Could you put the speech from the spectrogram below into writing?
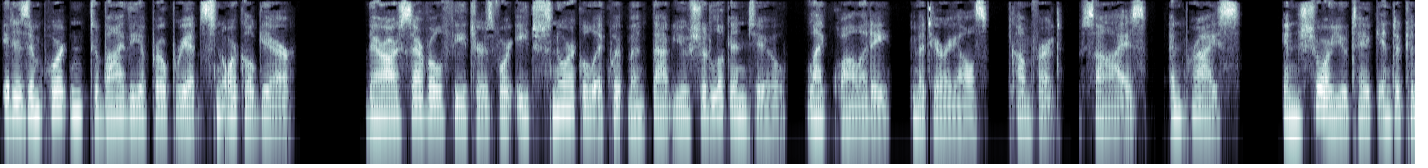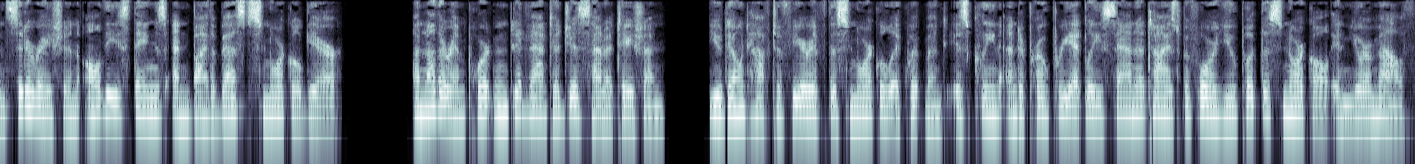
it is important to buy the appropriate snorkel gear. There are several features for each snorkel equipment that you should look into, like quality, materials, comfort, size, and price. Ensure you take into consideration all these things and buy the best snorkel gear. Another important advantage is sanitation. You don't have to fear if the snorkel equipment is clean and appropriately sanitized before you put the snorkel in your mouth.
